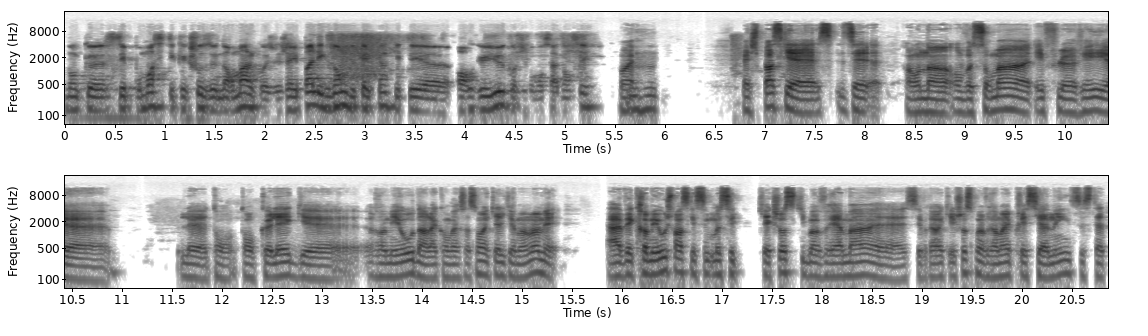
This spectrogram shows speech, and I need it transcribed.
Donc, euh, c'est pour moi, c'était quelque chose de normal. Je n'avais pas l'exemple de quelqu'un qui était orgueilleux quand j'ai commencé à danser. Ouais. Mm-hmm. je pense qu'on on va sûrement effleurer le, ton, ton, collègue Roméo dans la conversation à quelques moments, mais avec Roméo, je pense que moi, c'est quelque chose qui m'a vraiment, euh, vraiment quelque chose qui m'a vraiment impressionné. Cette,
